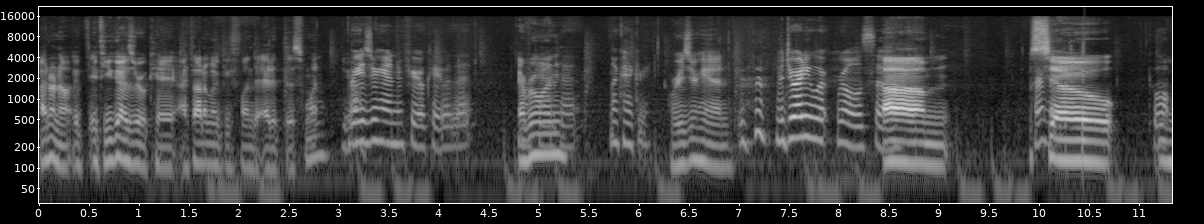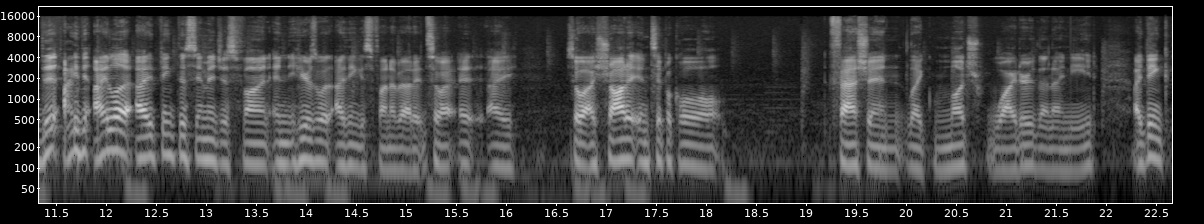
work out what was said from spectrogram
I don't know if, if you guys are okay. I thought it might be fun to edit this one. Raise your hand if you're okay with it. Everyone, Okay, with it. Okay, great. raise your hand. Majority w- rules. So Um, so Cool. thi- I, th- I, li- I think this image is fun, and here's what I think is fun about it. So I, I, I so I shot it in typical fashion, like much wider than I need. I think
